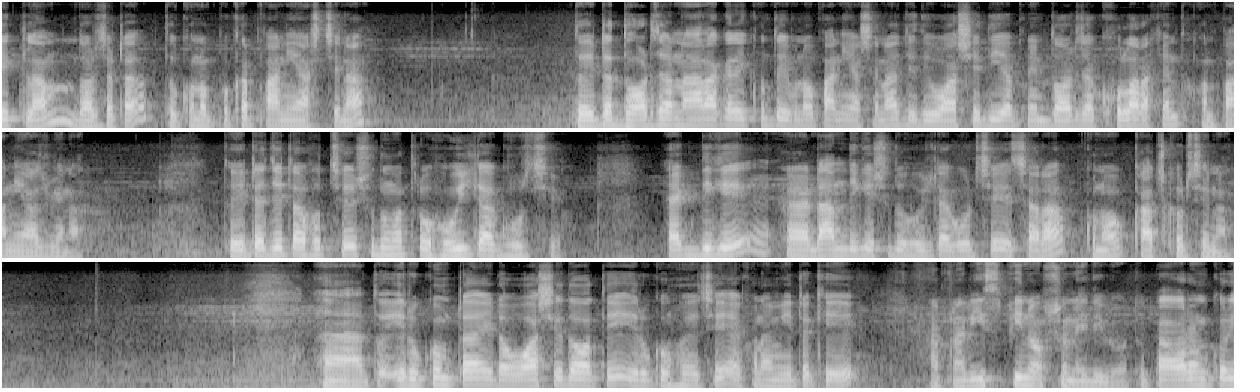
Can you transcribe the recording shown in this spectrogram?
দেখলাম দরজাটা, তো কোনো প্রকার পানি আসছে না। তো এটা দরজা না রাখালে কিন্তু এমনও পানি আসে না, যদি ওয়াশে দিয়ে আপনি দরজা খোলা রাখেন তখন পানি আসবে না। তো এটা যেটা হচ্ছে, শুধুমাত্র হুইলটা ঘুরছে। একদিকে ডান দিকে শুধু হুইলটা ঘুরছে, এছাড়া কোনো কাজ করছে না। তো এরকমটা, এটা ওয়াশে দেওয়াতে এরকম হয়েছে। এখন আমি এটাকে আপনার স্পিন অপশনে দিব। তো পাওয়ার অন করে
